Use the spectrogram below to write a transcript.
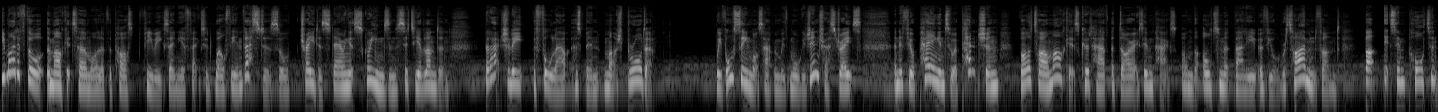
You might have thought the market turmoil of the past few weeks only affected wealthy investors or traders staring at screens in the City of London, but actually, the fallout has been much broader. We've all seen what's happened with mortgage interest rates, and if you're paying into a pension, volatile markets could have a direct impact on the ultimate value of your retirement fund. But it's important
